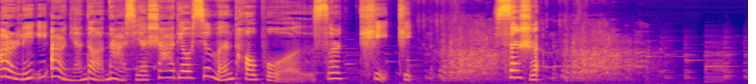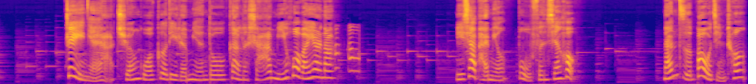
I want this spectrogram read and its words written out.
二零一二年的那些沙雕新闻 Top Thirty T 三十。这一年呀，全国各地人民都干了啥迷惑玩意儿呢？以下排名不分先后。男子报警称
